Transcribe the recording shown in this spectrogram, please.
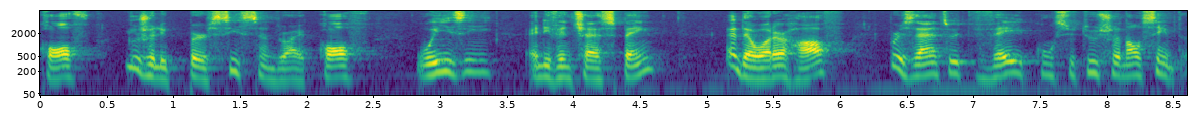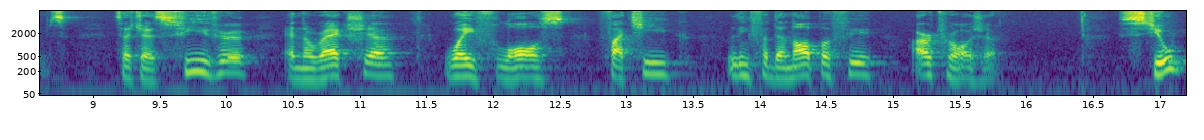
cough, usually persistent dry cough, wheezing, and even chest pain, and the other half presents with vague constitutional symptoms, such as fever, anorexia, weight loss, fatigue, lymphadenopathy, arthralgia. Still,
